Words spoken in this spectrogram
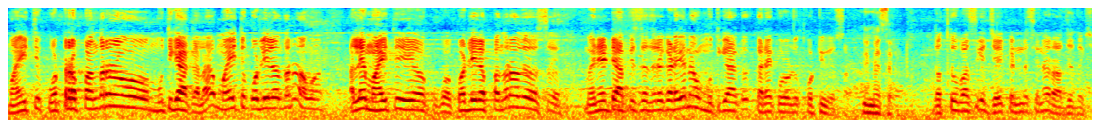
ಮಾಹಿತಿ ಕೊಟ್ಟರಪ್ಪ ಅಂದ್ರೆ ನಾವು ಮುತ್ತಿಗೆ ಹಾಕಲ್ಲ. ಮಾಹಿತಿ ಕೊಡಲಿಲ್ಲ ಅಂದ್ರೆ ನಾವು ಅಲ್ಲೇ ಮಾಹಿತಿ ಕೊಡಲಿಲ್ಲಪ್ಪ ಅಂದ್ರೆ ಅದು ಮೈನಾರಿಟಿ ಆಫೀಸ್ ಎದುರುಗಡೆಗೆ ನಾವು ಮುತ್ತಿಗೆ ಹಾಕಿ ಕರೆ ಕೊಡ್- ಕೊಟ್ಟಿವಿ ಸರ್. ನಿಮ್ಮ ಹೆಸರು? ದತ್ತು ಬಾಸಿಗೆ ಜೈ ಕನ್ನಡ ಸೇನಾ ರಾಜ್ಯಾಧ್ಯಕ್ಷ.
